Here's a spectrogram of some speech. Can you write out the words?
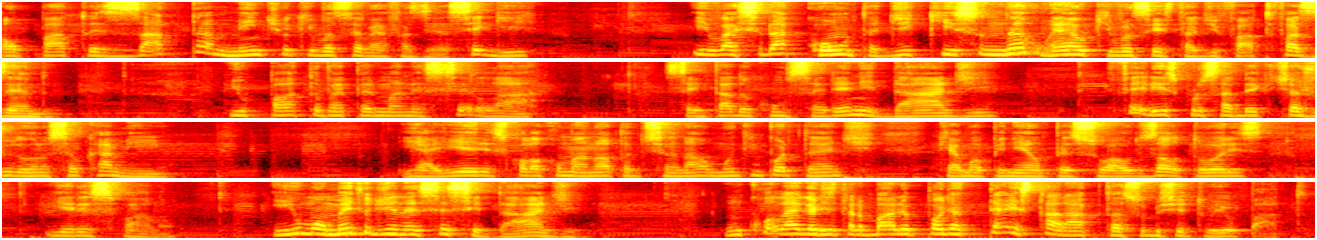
ao pato exatamente o que você vai fazer a seguir e vai se dar conta de que isso não é o que você está de fato fazendo. E o pato vai permanecer lá, sentado com serenidade, feliz por saber que te ajudou no seu caminho. E aí eles colocam uma nota adicional muito importante, que é uma opinião pessoal dos autores, e eles falam: em um momento de necessidade, um colega de trabalho pode até estar apto a substituir o pato.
